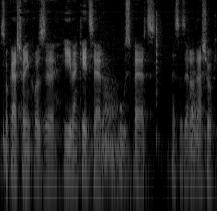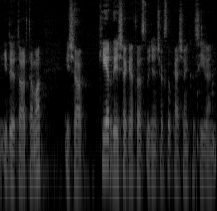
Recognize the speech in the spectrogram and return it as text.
szokásainkhoz híven kétszer 20 perc lesz az előadások időtartama, és a kérdéseket azt ugyancsak szokásainkhoz híven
